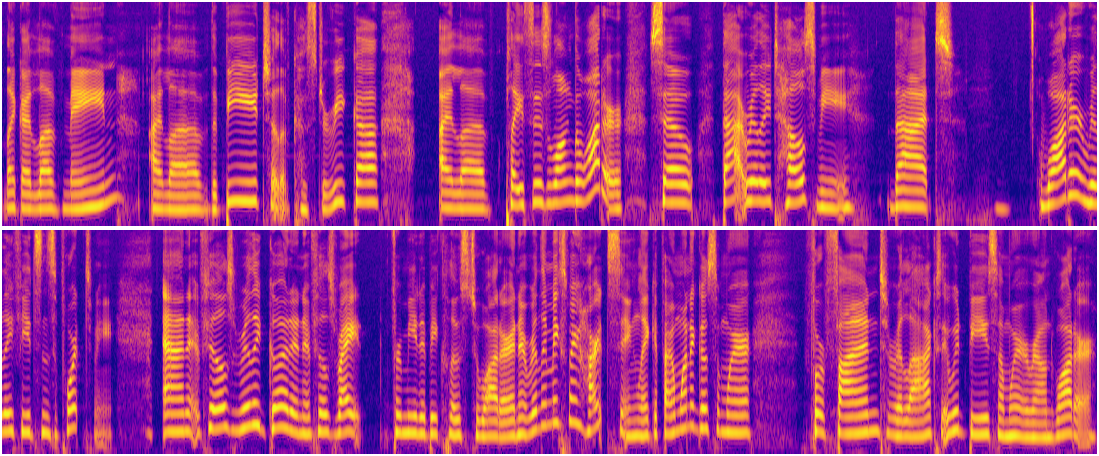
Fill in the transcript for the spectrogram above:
like I love Maine. I love the beach. I love Costa Rica. I love places along the water. So that really tells me that water really feeds and supports me. And it feels really good and it feels right for me to be close to water. And it really makes my heart sing. Like if I want to go somewhere for fun, to relax, it would be somewhere around water.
